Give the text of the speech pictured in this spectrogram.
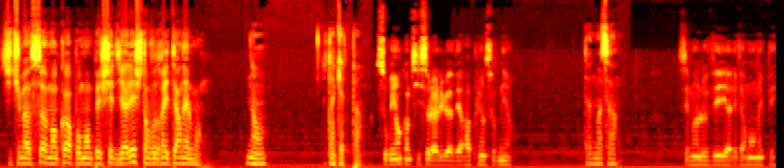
Si tu m'assommes encore pour m'empêcher d'y aller, je t'en voudrais éternellement. Non. Ne t'inquiète pas. Souriant comme si cela lui avait rappelé un souvenir. Donne-moi ça. Ses mains levées allaient vers mon épée.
